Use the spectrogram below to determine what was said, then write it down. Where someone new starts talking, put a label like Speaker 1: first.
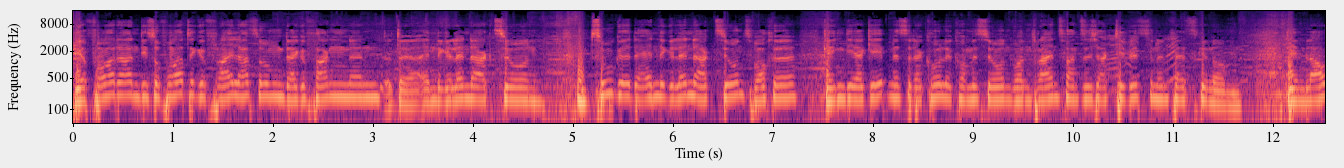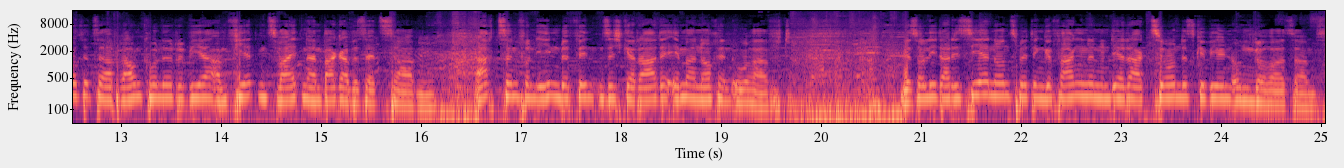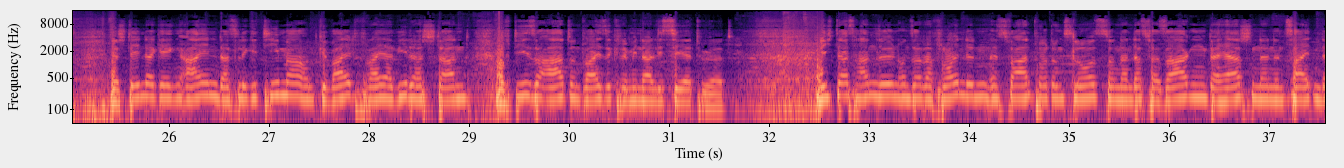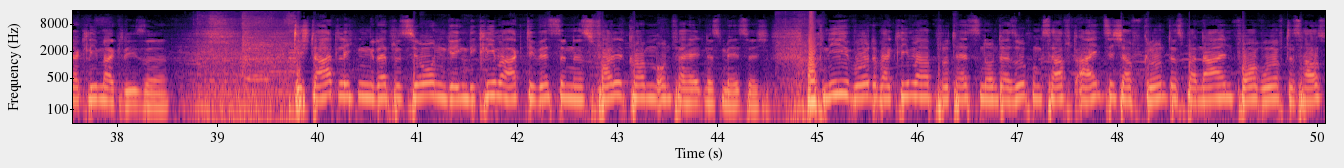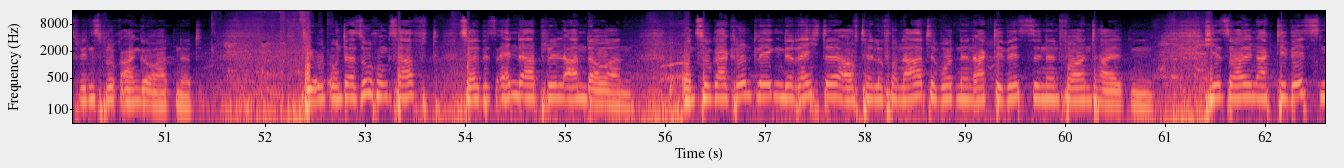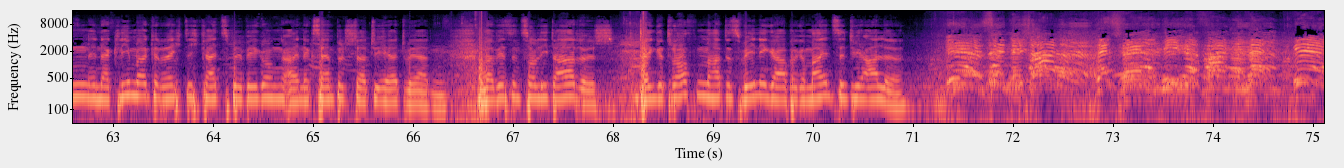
Speaker 1: Wir fordern die sofortige Freilassung der Gefangenen der Ende Geländeaktion. Im Zuge der Ende Geländeaktionswoche gegen die Ergebnisse der Kohlekommission wurden 23 Aktivistinnen festgenommen, die im Lausitzer Braunkohlerevier am 4.2. ein Bagger besetzt haben. 18 von ihnen befinden sich gerade immer noch in U-Haft. Wir solidarisieren uns mit den Gefangenen und ihrer Aktion des gewielen Ungehorsams. Wir stehen dagegen ein, dass legitimer und gewaltfreier Widerstand auf diese Art und Weise kriminalisiert wird. Nicht das Handeln unserer Freundinnen ist verantwortungslos, sondern das Versagen der Herrschenden in Zeiten der Klimakrise. Die staatlichen Repressionen gegen die Klimaaktivistinnen ist vollkommen unverhältnismäßig. Noch nie wurde bei Klimaprotesten Untersuchungshaft einzig aufgrund des banalen Vorwurfs des Hausfriedensbruch angeordnet. Die Untersuchungshaft soll bis Ende April andauern und sogar grundlegende Rechte auf Telefonate wurden den Aktivistinnen vorenthalten. Hier sollen Aktivisten in der Klimagerechtigkeitsbewegung ein Exempel statuiert werden. Aber wir sind solidarisch, denn getroffen hat es weniger, aber gemeint sind wir alle.
Speaker 2: Wir sind nicht alle, es fehlen die Gefangenen. Wir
